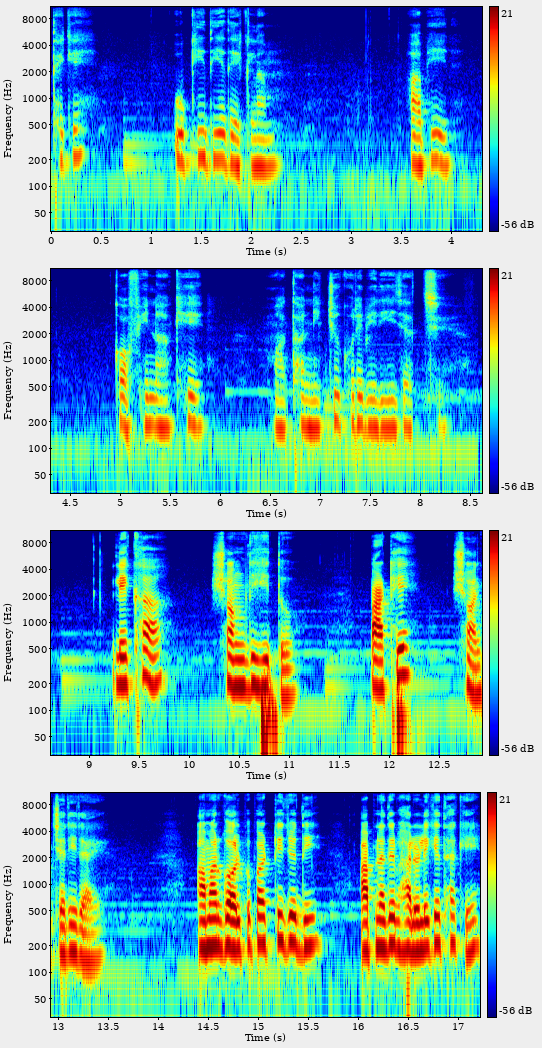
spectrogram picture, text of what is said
থেকে উকি দিয়ে দেখলাম আবির কফি না খেয়ে মাথা নিচু করে বেরিয়ে যাচ্ছে। লেখা সংগৃহীত পাঠে সঞ্চারী রায়। আমার গল্প পাঠটি যদি আপনাদের ভালো লেগে থাকে,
